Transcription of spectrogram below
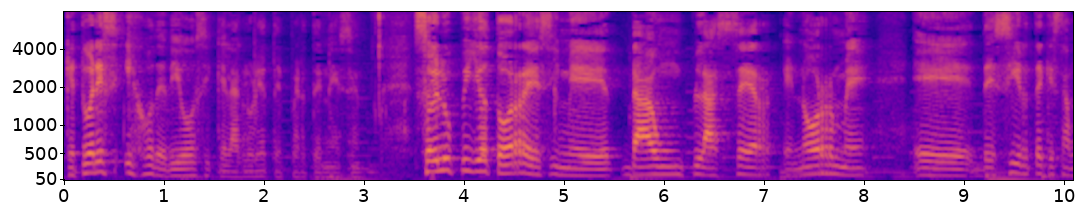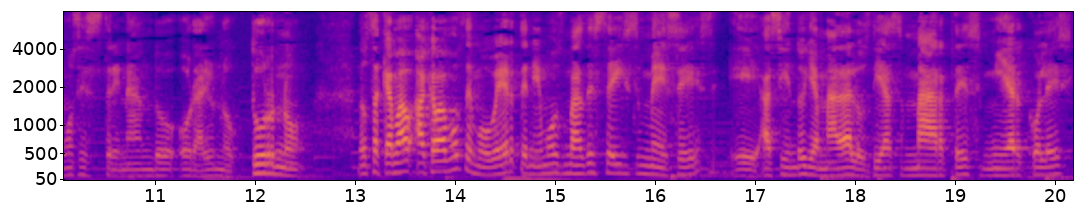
que tú eres hijo de Dios y que la gloria te pertenece. Soy Lupillo Torres y me da un placer enorme eh, decirte que estamos estrenando horario nocturno nos acabamos de mover, teníamos más de seis meses eh, haciendo llamada los días martes, miércoles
